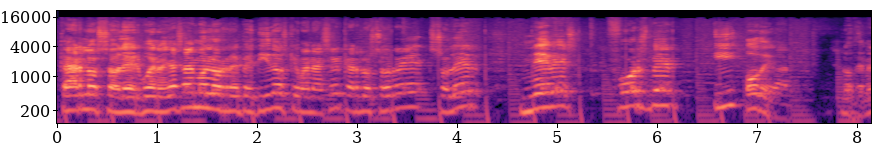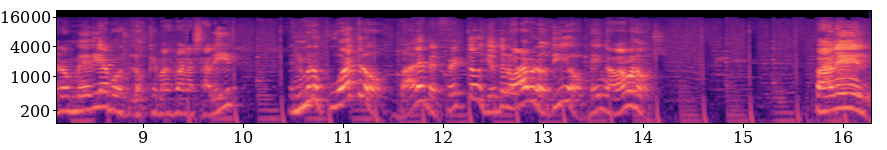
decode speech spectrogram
Carlos Soler, bueno, ya sabemos los repetidos que van a ser Carlos Soler, Neves, Forsberg y Odegaard. Los de menos media, pues los que más van a salir. El número 4, vale, perfecto, yo te lo abro, tío. Venga, vámonos. Panel.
